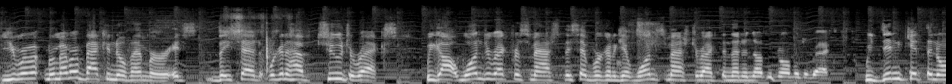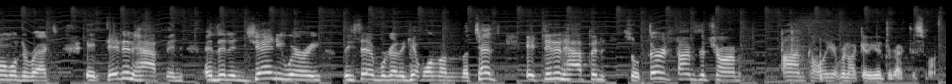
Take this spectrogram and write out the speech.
you re- remember back in November, it's they said we're gonna have two directs. We got one direct for Smash. They said we're gonna get one Smash direct and then another normal direct. We didn't get the normal direct. It didn't happen. And then in January, they said we're gonna get one on the 10th. It didn't happen. So third time's the charm. I'm calling it. We're not getting a direct this month.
